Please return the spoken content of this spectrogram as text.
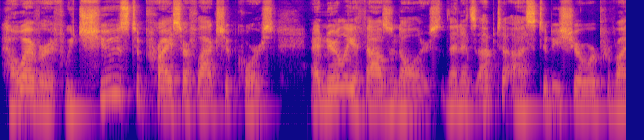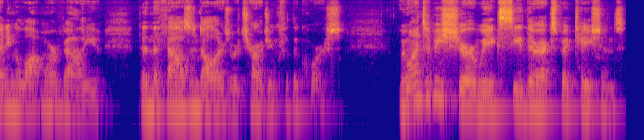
However, if we choose to price our flagship course at nearly $1,000, then it's up to us to be sure we're providing a lot more value than the $1,000 we're charging for the course. We want to be sure we exceed their expectations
